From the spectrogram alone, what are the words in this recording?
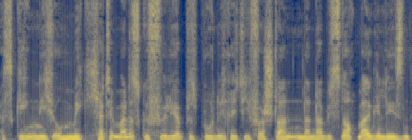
es ging nicht um mich. Ich hatte immer das Gefühl, ich habe das Buch nicht richtig verstanden. Dann habe ich es nochmal gelesen.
